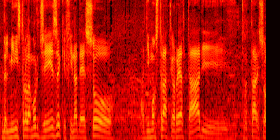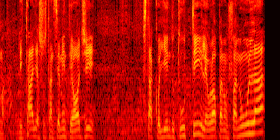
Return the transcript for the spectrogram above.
del ministro Lamorgese che fino adesso ha dimostrato in realtà di trattare, insomma, l'Italia sostanzialmente oggi sta accogliendo tutti, l'Europa non fa nulla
